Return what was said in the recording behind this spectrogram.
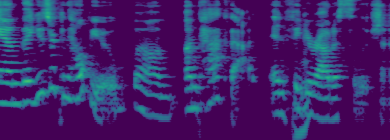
and the user can help you um, unpack that and mm-hmm. figure mm-hmm. out a solution.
